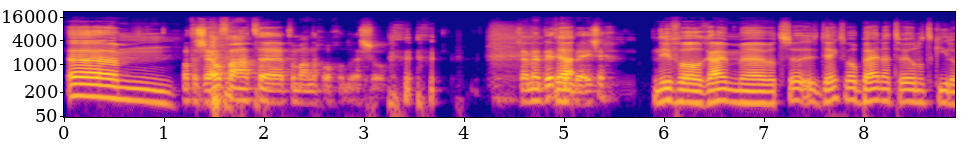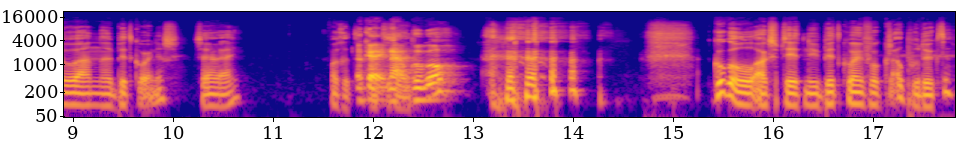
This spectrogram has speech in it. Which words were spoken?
Um... Wat een zelfvaat op de maandagochtend, Wessel. zijn met Bitcoin bezig? In ieder geval ruim, uh, wat, ik denk wel bijna 200 kilo aan uh, bitcoiners zijn wij. Maar goed. Oké, nou, Google? Google accepteert nu bitcoin voor cloudproducten.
